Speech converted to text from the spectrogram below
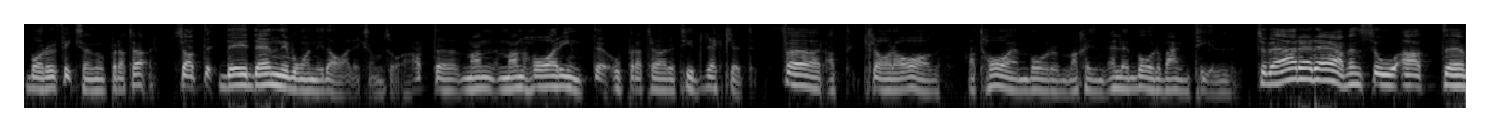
bara du fixar en operatör. Så att det är den nivån idag liksom så. Att eh, man, man har inte operatörer tillräckligt för att klara av att ha en borrmaskin eller en borrvagn till. Tyvärr är det även så att eh,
